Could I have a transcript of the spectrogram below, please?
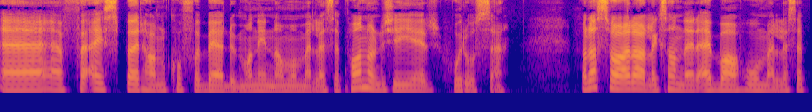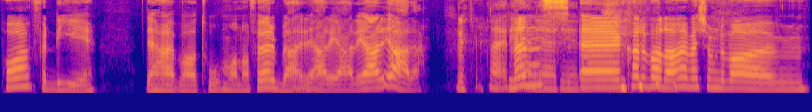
Eh, for jeg spør han hvorfor ber du venninna om å melde seg på når du ikke gir henne rose. Og da svarer Alexander jeg ba hun melde seg på fordi det her var to måneder før. Blar, jære, jære, gjerde, jære. Mens eh, hva det var da, jeg vet ikke om det var um,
